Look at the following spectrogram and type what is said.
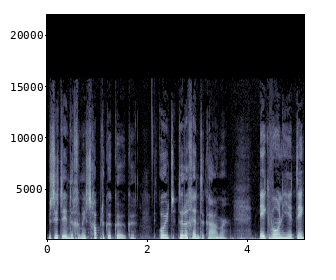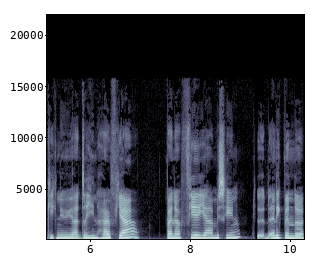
We zitten in de gemeenschappelijke keuken. Ooit de regentenkamer. Ik woon hier denk ik nu ja, drieënhalf jaar, bijna vier jaar misschien. En ik ben de,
